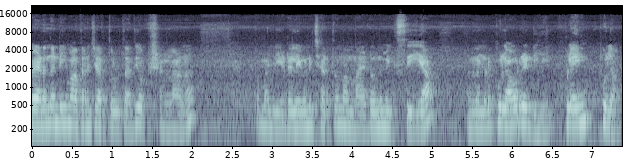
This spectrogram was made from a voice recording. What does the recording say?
വേണമെന്നുണ്ടെങ്കിൽ മാത്രം ചേർത്ത് കൊടുത്താൽ മതി. ഓപ്ഷനിലാണ് അപ്പോൾ ഇലയും കൂടി ചേർത്ത് നന്നായിട്ടൊന്ന് മിക്സ് ചെയ്യുക അങ്ങനെ നമ്മുടെ പുലാവ് റെഡിയായി പ്ലെയിൻ പുലാവ്.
